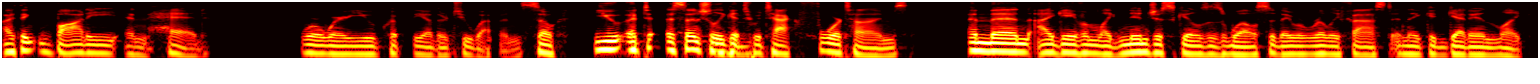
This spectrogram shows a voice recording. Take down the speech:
I think body and head were where you equip the other two weapons. So you at- essentially get Mhm. to attack four times. And then I gave them like ninja skills as well. So they were really fast and they could get in like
